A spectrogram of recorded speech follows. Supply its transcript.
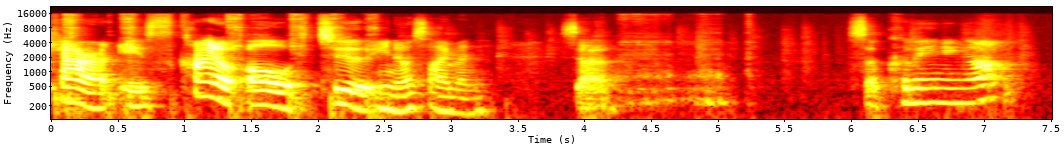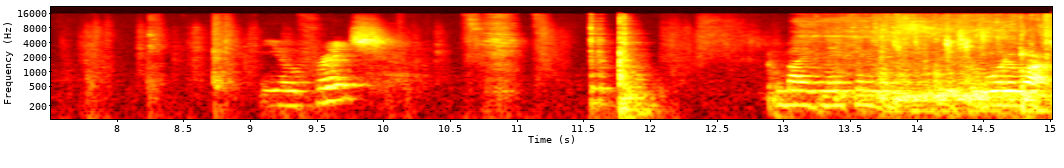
carrot is kind of old too you know Simon. So so cleaning up your fridge by making this water work.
